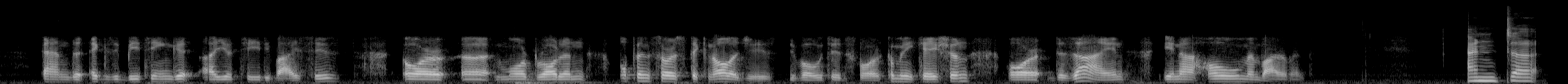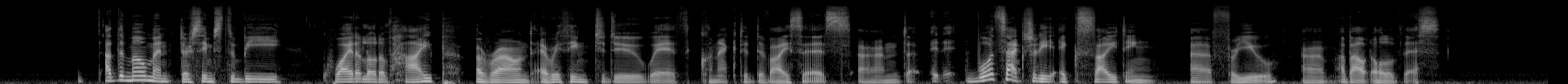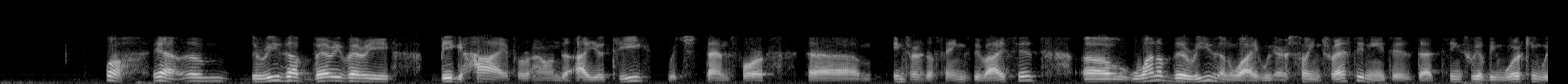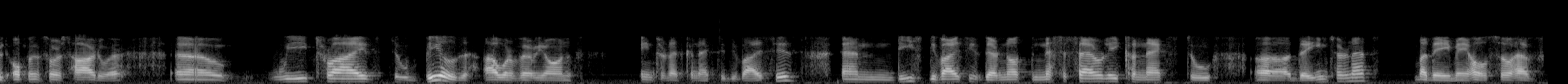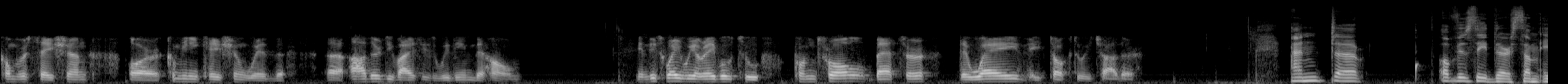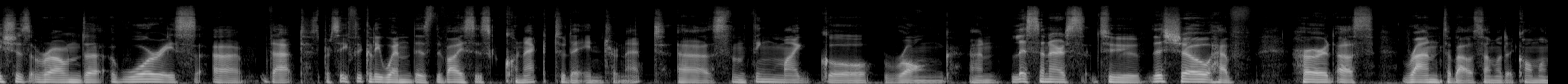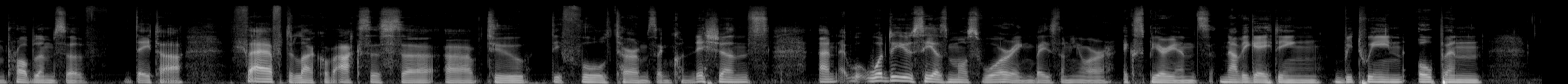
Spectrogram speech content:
and exhibiting IoT devices or uh, more broaden open source technologies devoted for communication or design in a home environment. And uh, at the moment, there seems to be quite a lot of hype around everything to do with connected devices. And it, it- what's actually exciting uh, for you um, about all of this? Well, yeah, um, there is a very, very big hype around IoT, which stands for um, Internet of Things devices. Uh, one of the reasons why we are so interested in it is that since we have been working with open source hardware, uh, we tried to build our very own internet connected devices and these devices they're not necessarily connected to uh, the internet but they may also have conversation or communication with uh, other devices within the home in this way we are able to control better the way they talk to each other And uh, obviously, there are some issues around uh, worries uh, that, specifically when these devices connect to the internet, uh, something might go wrong. And listeners to this show have heard us rant about some of the common problems of data theft, lack of access uh, uh, to the full terms and conditions. And what do you see as most worrying based on your experience navigating between open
